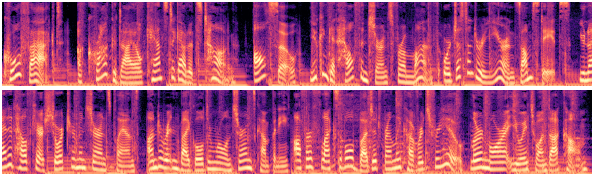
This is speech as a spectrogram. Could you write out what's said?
Cool fact a crocodile can't stick out its tongue. Also, you can get health insurance for a month or just under a year in some states. United Healthcare short term insurance plans, underwritten by Golden Rule Insurance Company, offer flexible, budget friendly coverage for you. Learn more at uh1.com.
